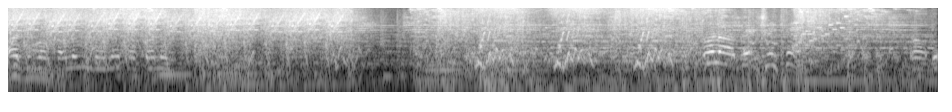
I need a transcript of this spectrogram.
Hadi bakalım böyle bakalım. Ya abi.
